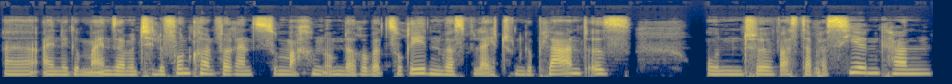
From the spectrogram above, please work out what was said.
äh, eine gemeinsame Telefonkonferenz zu machen, um darüber zu reden, was vielleicht schon geplant ist und äh, was da passieren kann.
